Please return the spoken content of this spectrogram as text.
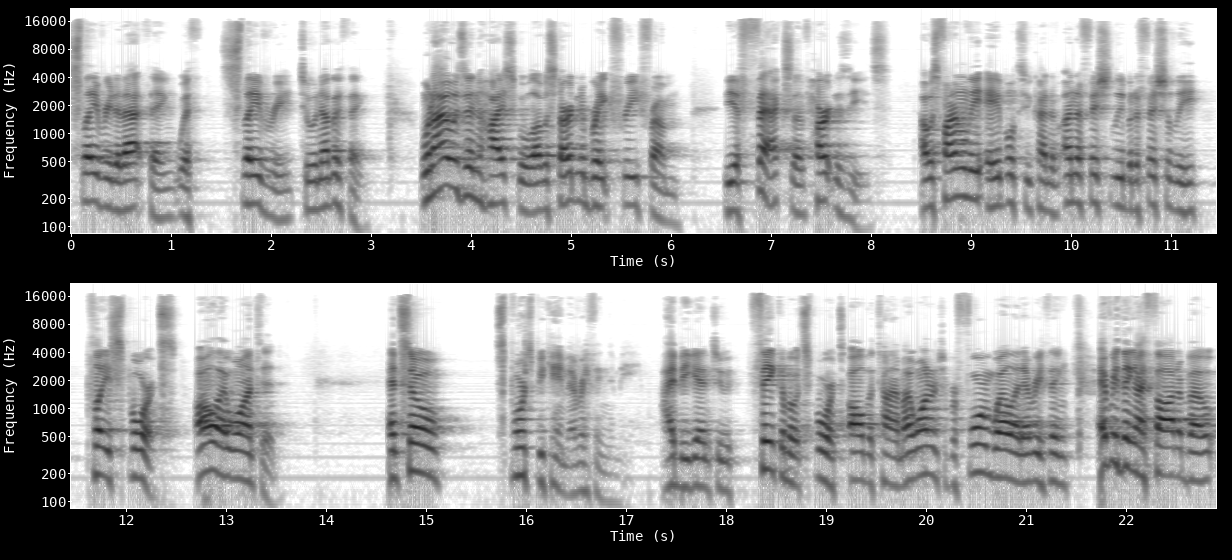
slavery to that thing with slavery to another thing. When I was in high school, I was starting to break free from the effects of heart disease. I was finally able to kind of unofficially but officially play sports, all I wanted. And so sports became everything to me. I began to think about sports all the time. I wanted to perform well at everything. Everything I thought about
